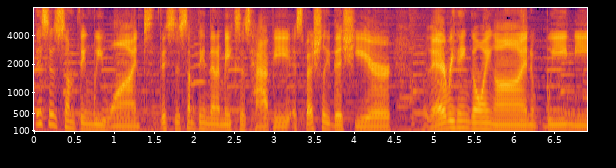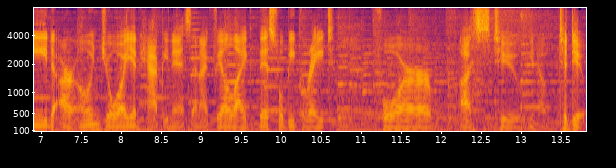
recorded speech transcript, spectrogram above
this is something we want. This is something that makes us happy, especially this year with everything going on. We need our own joy and happiness, and I feel like this will be great for us to, you know, to do.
